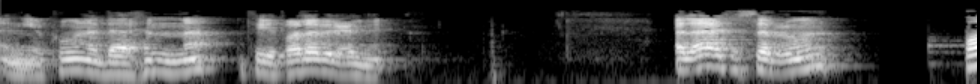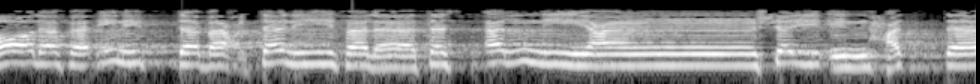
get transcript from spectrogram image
أن يكون ذا همة في طلب العلم. الآية السبعون قال فإن اتبعتني فلا تسألني عن شيء حتى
